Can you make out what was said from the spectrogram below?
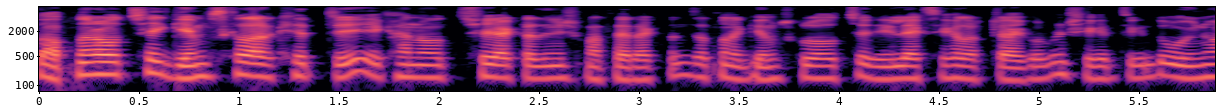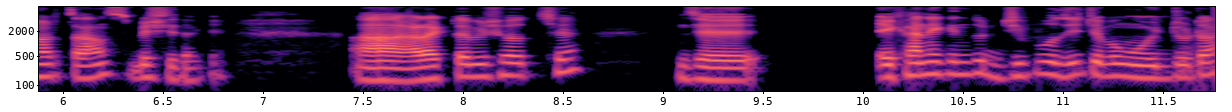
তো আপনারা হচ্ছে গেমস খেলার ক্ষেত্রে এখানে হচ্ছে একটা জিনিস মাথায় রাখবেন যে আপনারা গেমসগুলো হচ্ছে রিল্যাক্সে খেলার ট্রাই করবেন। সেক্ষেত্রে কিন্তু উইন হওয়ার চান্স বেশি থাকে। আর আরেকটা বিষয় হচ্ছে যে এখানে কিন্তু ডিপোজিট এবং উইথড্রোটা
